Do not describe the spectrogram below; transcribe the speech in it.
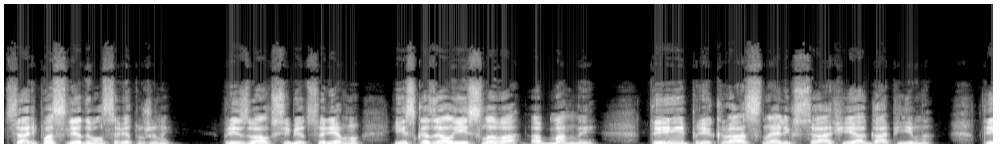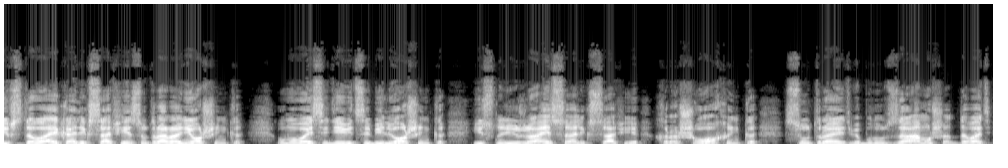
Царь последовал совету жены, призвал к себе царевну и сказал ей слова обманные. «Ты прекрасная Алексафия Агапиевна». Ты вставай-ка, Алексафия, с утра ранешенько, умывайся, девица, белешенько, и снаряжайся, Алексафия, хорошохонько, с утра я тебя буду замуж отдавать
